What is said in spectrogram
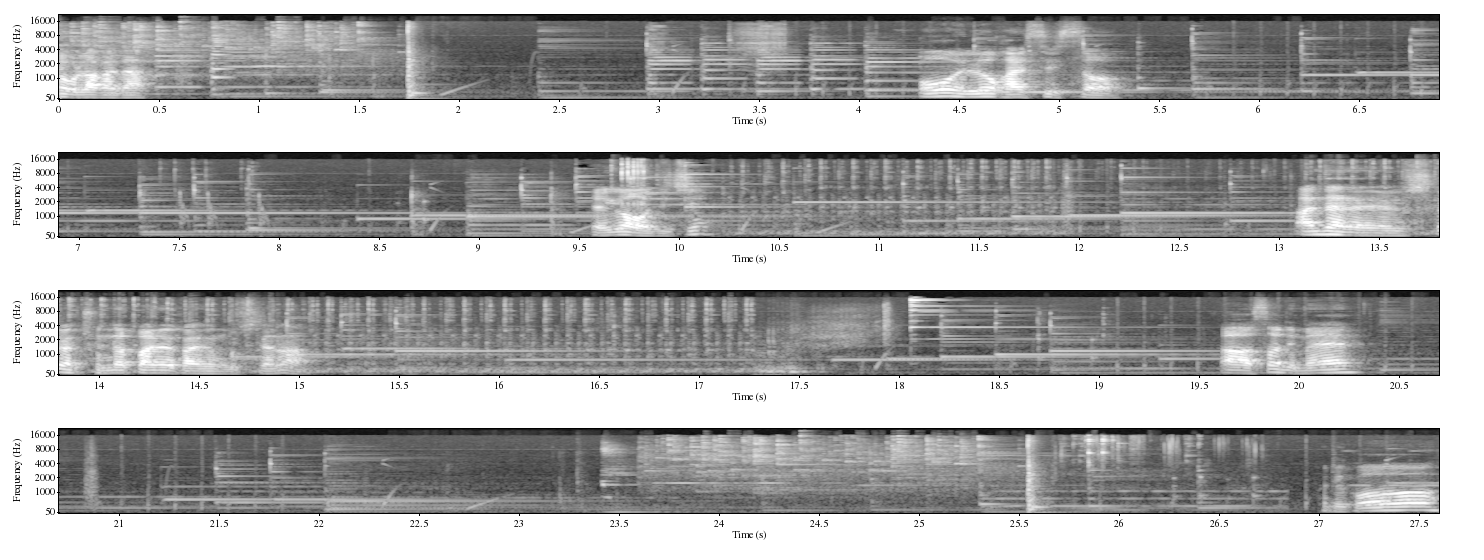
다시 올라가자. 오 일로 갈 수 있어. 여기가 어디지? 안돼 안돼 여기 시간 존나 빨리 가는 곳이잖아. 아 쏘리맨 그리고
